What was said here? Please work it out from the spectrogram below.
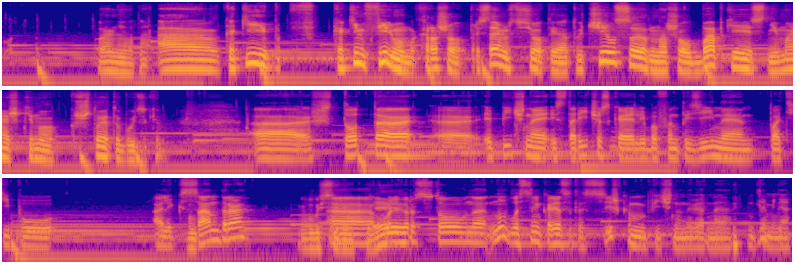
Вот. Понятно. А какие, каким фильмом, хорошо, представим, все, ты отучился, нашел бабки, снимаешь кино. Что это будет за кино? А, что-то э, эпичное, историческое, либо фэнтезийное по типу Александра «Властелин а, колец»? Оливера Стоуна. Ну, «Властелин колец» — это слишком эпично, наверное, для меня.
